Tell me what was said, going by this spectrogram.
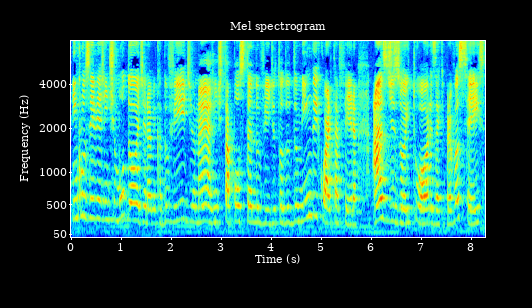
Inclusive a gente mudou a dinâmica do vídeo, né? A gente tá postando vídeo todo domingo e quarta-feira às 18 horas aqui para vocês.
